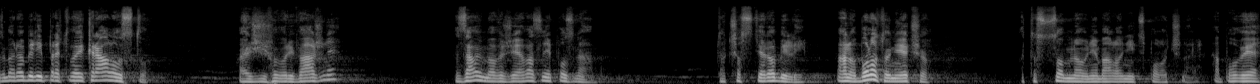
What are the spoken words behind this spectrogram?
sme robili pre tvoje kráľovstvo. A Ježiš hovorí, vážne? Zaujímavé, že ja vás nepoznám. To, čo ste robili. Áno, bolo to niečo. A to so mnou nemalo nič spoločné. A povie,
